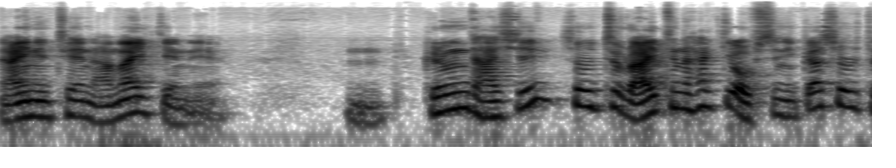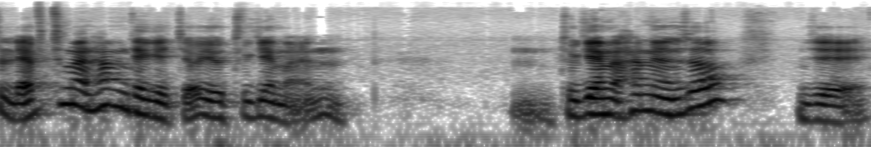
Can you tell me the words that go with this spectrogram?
9이트에 남아있겠네요. 음, 그러면 다시 sort right는 할 게 없으니까 sort left만 하면 되겠죠. 이 두 개만. 음, 두 개만 하면서 이제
